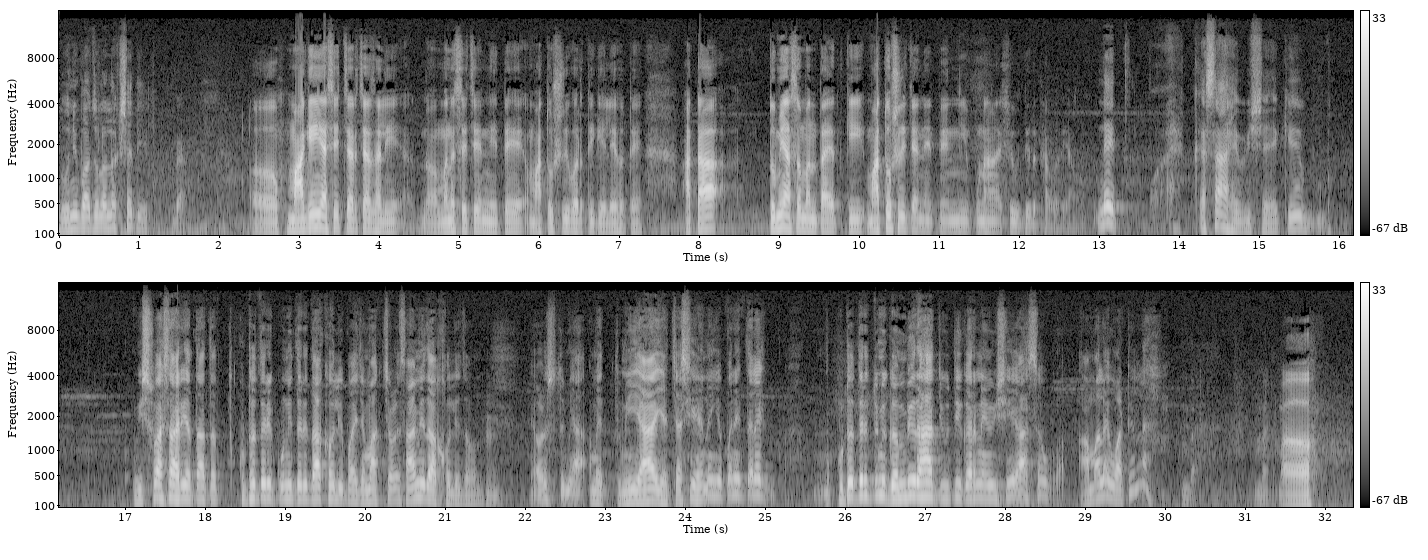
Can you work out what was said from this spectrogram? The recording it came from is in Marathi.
दोन्ही बाजूला लक्षात येईल. मागेही अशी चर्चा झाली. मनसेचे नेते मातोश्रीवरती गेले होते. आता तुम्ही असं म्हणतायत की मातोश्रीच्या नेत्यांनी पुन्हा शिवतीर्थावर यावं. नाही कसा आहे विषय की विश्वासार्हता तर कुठंतरी कुणीतरी दाखवली पाहिजे. मागच्या वेळेस आम्ही दाखवली जाऊन. यावेळेस तुम्ही म्हणजे तुम्ही या याच्याशी हे नाही पण एक त्याला एक कुठंतरी तुम्ही गंभीर आहात युती करण्याविषयी असं आम्हालाही वाटेल ना. अ,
